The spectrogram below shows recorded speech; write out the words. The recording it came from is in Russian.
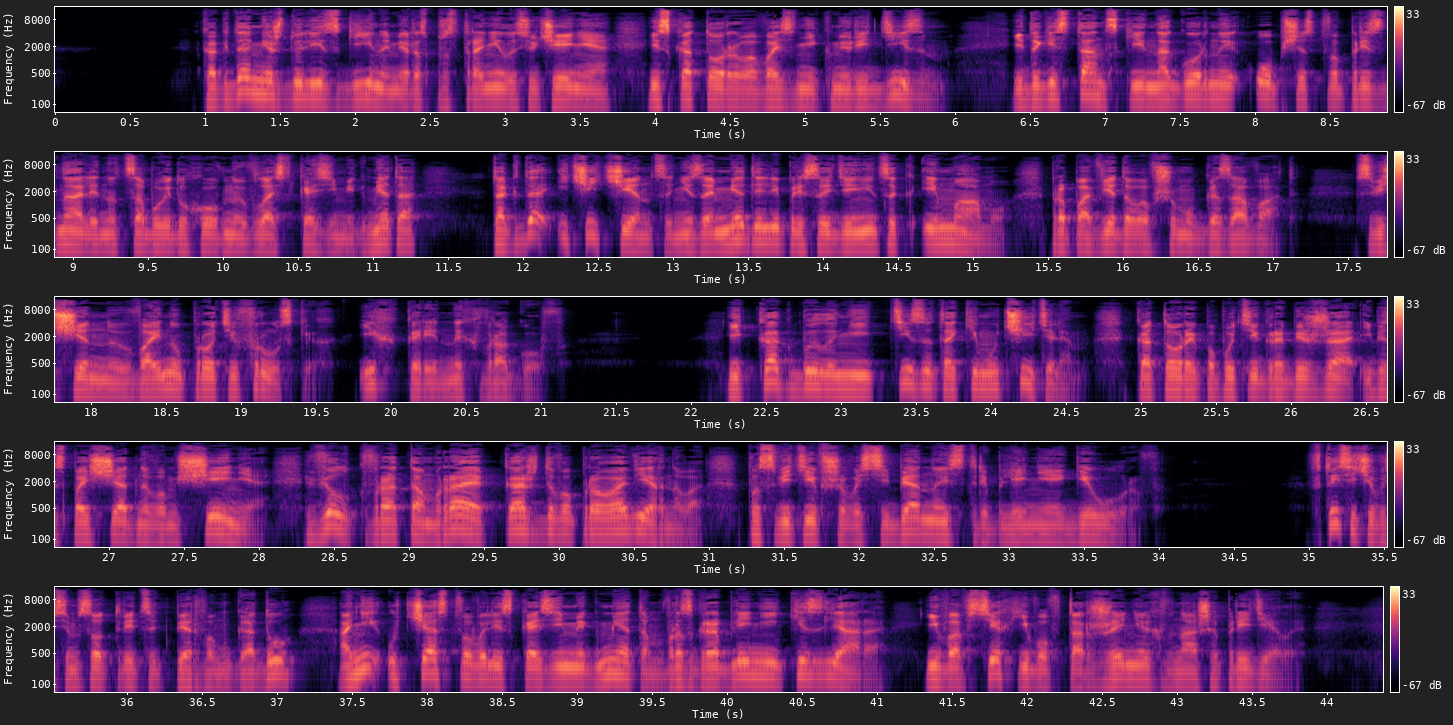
Когда между лезгинами распространилось учение, из которого возник мюридизм, и дагестанские нагорные общества признали над собой духовную власть Казимигмета, тогда и чеченцы не замедлили присоединиться к имаму, проповедовавшему газават, священную войну против русских – их коренных врагов. И как было не идти за таким учителем, который по пути грабежа и беспощадного мщения вел к вратам рая каждого правоверного, посвятившего себя на истребление геуров? В 1831 году они участвовали с Казимегметом в разграблении Кизляра и во всех его вторжениях в наши пределы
